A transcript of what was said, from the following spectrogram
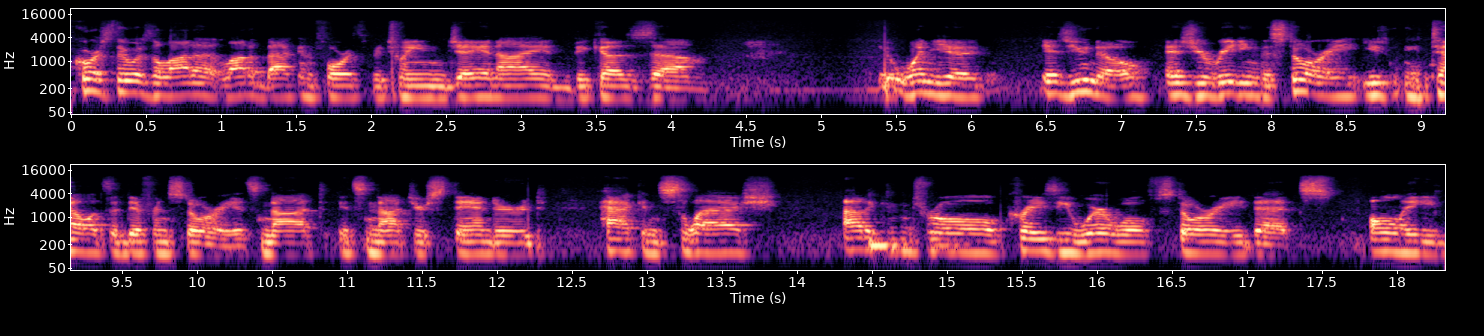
course, there was a lot of a lot of back and forth between Jay and I, and because um, when you, as you know, as you're reading the story, you can tell it's a different story. It's not it's not your standard hack and slash, out of control, crazy werewolf story that's only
